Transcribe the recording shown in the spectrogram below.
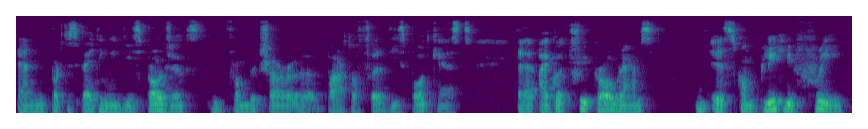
and participating in these projects from which are uh, part of uh, these podcasts. Uh, I got three programs. It's completely free.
